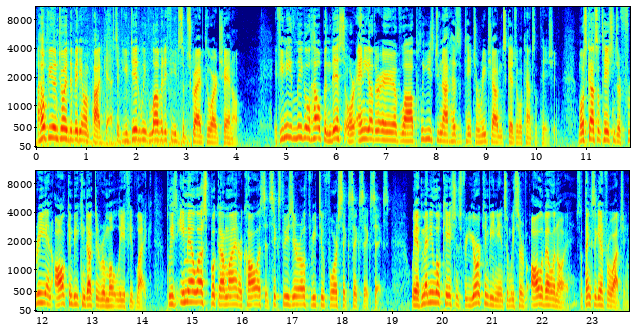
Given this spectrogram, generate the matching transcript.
I hope you enjoyed the video and podcast. If you did, we'd love it if you'd subscribe to our channel. If you need legal help in this or any other area of law, please do not hesitate to reach out and schedule a consultation. Most consultations are free and all can be conducted remotely if you'd like. Please email us, book online, or call us at 630 324 6666. We have many locations for your convenience and we serve all of Illinois. So thanks again for watching.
